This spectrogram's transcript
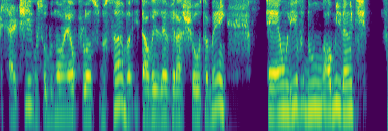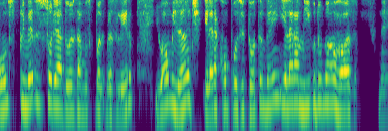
esse artigo sobre o Noel Filósofo do Samba, e talvez deve virar show também, é um livro do Almirante. Foi um dos primeiros historiadores da música brasileira, e o Almirante, ele era compositor também, e ele era amigo do Noel Rosa, né?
